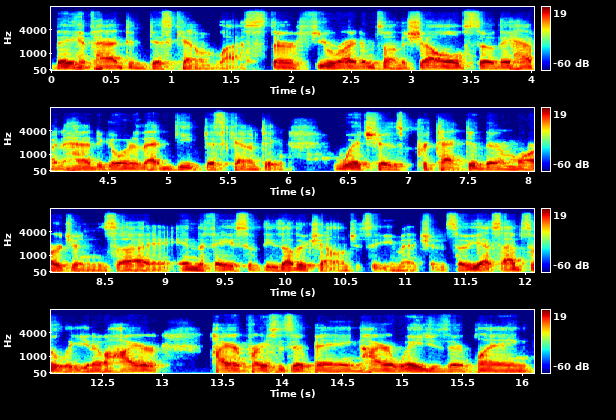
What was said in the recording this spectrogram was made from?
they have had to discount less. There are fewer items on the shelves, so they haven't had to go into that deep discounting, which has protected their margins uh, in the face of these other challenges that you mentioned. So yes, absolutely. You know, higher higher prices they're paying, higher wages they're paying,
